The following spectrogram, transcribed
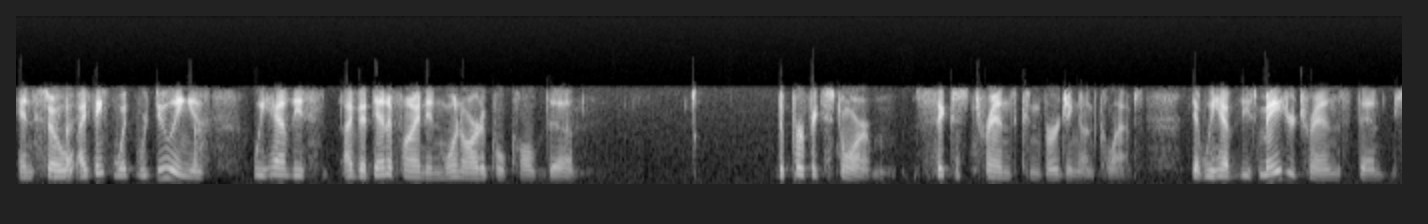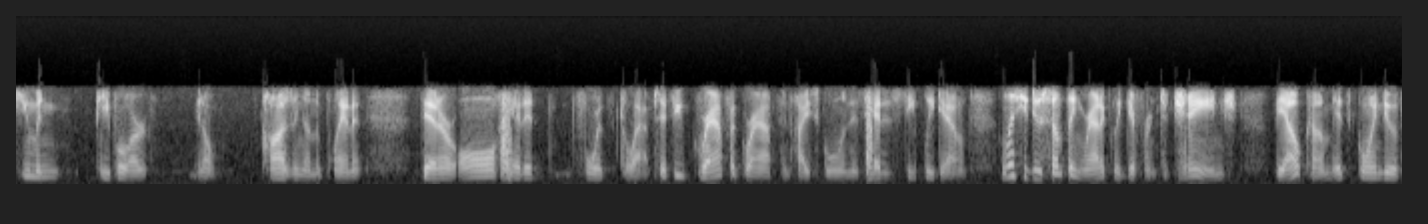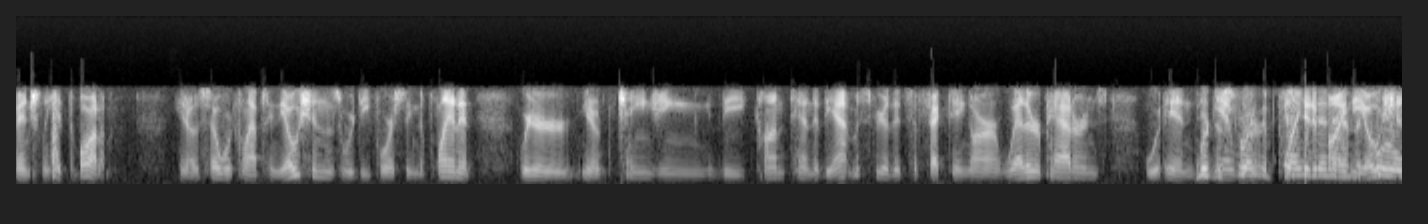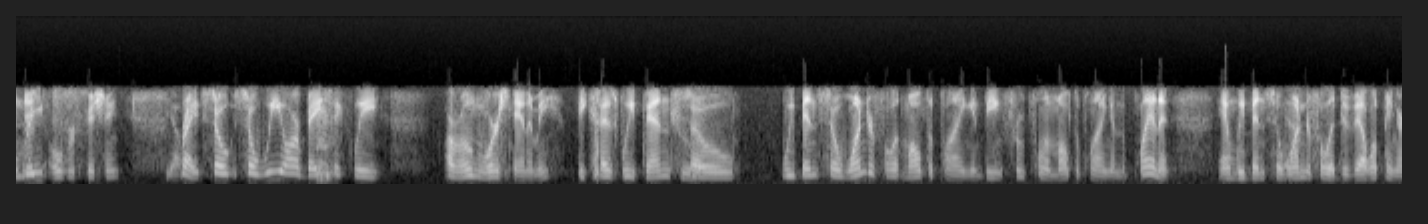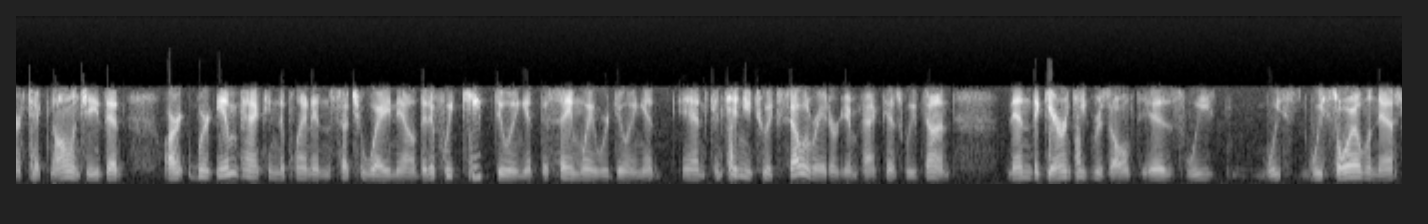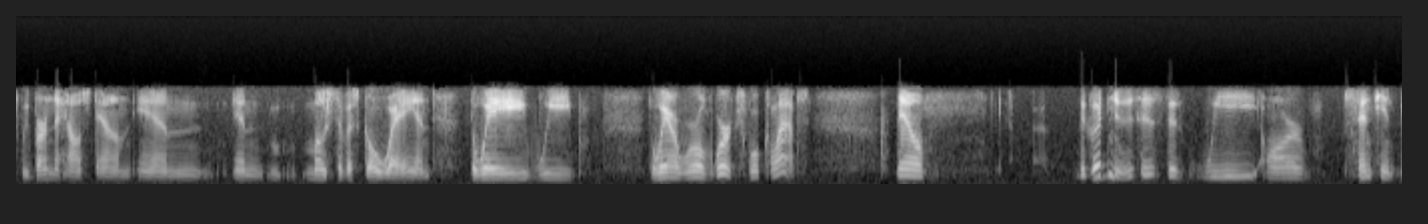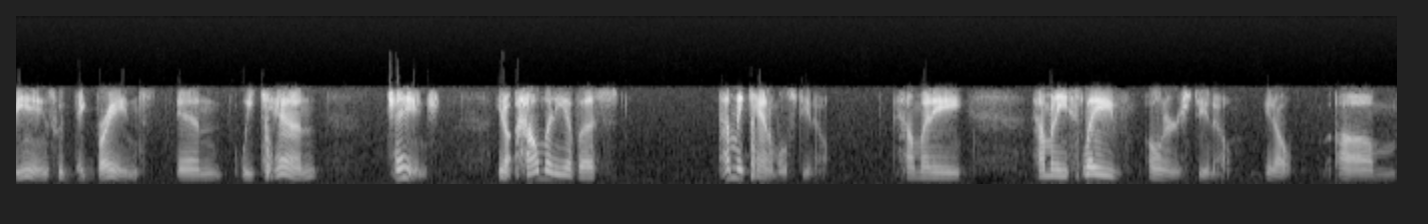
And so Right. I think what we're doing is we have these. I've identified in one article called the the perfect storm: six trends converging on collapse. That we have these major trends that human people are, you know, causing on the planet that are all headed for collapse. If you graph a graph in high school and it's headed steeply down, unless you do something radically different to change the outcome, it's going to eventually hit the bottom. You know, so we're collapsing the oceans, we're deforesting the planet, We're you know changing the content of the atmosphere that's affecting our weather patterns. And, we're destroying and we're the plankton acidifying and the, the ocean reefs. and overfishing. Yep. Right. So so we are basically our own worst enemy because we've been so we've been so wonderful at multiplying and being fruitful and multiplying on the planet and we've been so Yeah. wonderful at developing our technology that are we're impacting the planet in such a way now that if we keep doing it the same way we're doing it and continue to accelerate our impact as we've done, then the guaranteed result is we we we soil the nest, we burn the house down, and and most of us go away, and the way we the way our world works will collapse. Now, the good news is that we are sentient beings with big brains, and we can change. You know, how many of us? How many cannibals do you know? How many? How many slave owners do you know? You know, um,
